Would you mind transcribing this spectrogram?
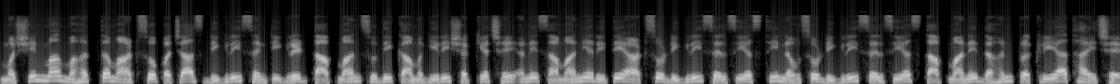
મશીનમાં મહત્તમ આઠસો પચાસ ડિગ્રી સેન્ટીગ્રેડ તાપમાન સુધી કામગીરી શક્ય છે અને સામાન્ય રીતે આઠસો ડિગ્રી સેલ્સિયસથી નવસો ડિગ્રી સેલ્સિયસ તાપમાને દહન પ્રક્રિયા થાય છે.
